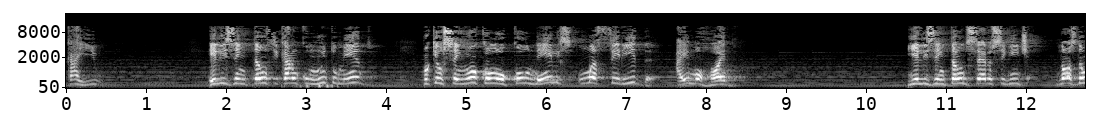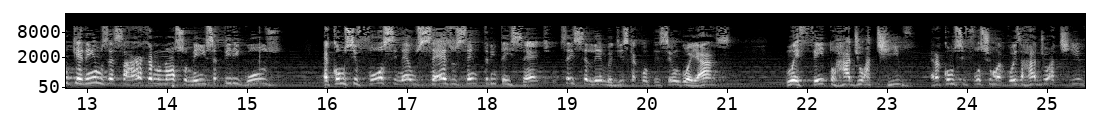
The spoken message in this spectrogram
caiu. Eles então ficaram com muito medo, porque o Senhor colocou neles uma ferida, a hemorroida. E eles então disseram o seguinte: Nós não queremos essa arca no nosso meio, isso é perigoso. É como se fosse né, o Césio 137. Não sei se você lembra disso que aconteceu em Goiás. Um efeito radioativo. Era como se fosse uma coisa radioativa.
